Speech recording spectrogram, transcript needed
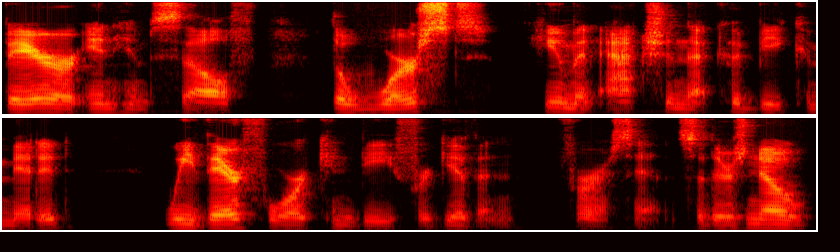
bear in himself the worst human action that could be committed, we therefore can be forgiven for our sins. So there's no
